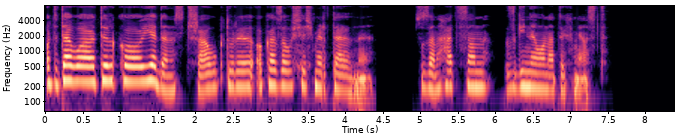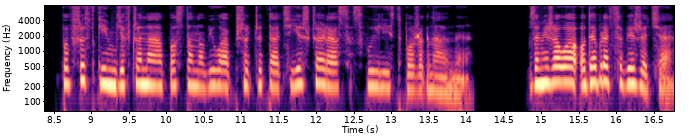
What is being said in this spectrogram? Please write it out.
Oddała tylko jeden strzał, który okazał się śmiertelny. Susan Hudson zginęła natychmiast. Po wszystkim dziewczyna postanowiła przeczytać jeszcze raz swój list pożegnalny. Zamierzała odebrać sobie życie,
